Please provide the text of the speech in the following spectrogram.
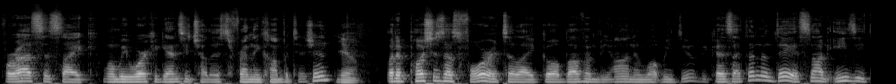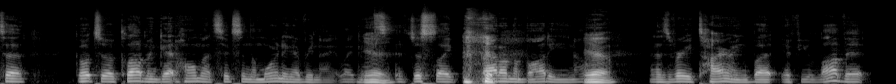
For us, it's like when we work against each other, it's friendly competition. yeah, But it pushes us forward to like go above and beyond in what we do because at the end of the day, it's not easy to go to a club and get home at six in the morning every night. Like it's it's just like bad on the body, you know. yeah, And it's very tiring. But if you love it,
